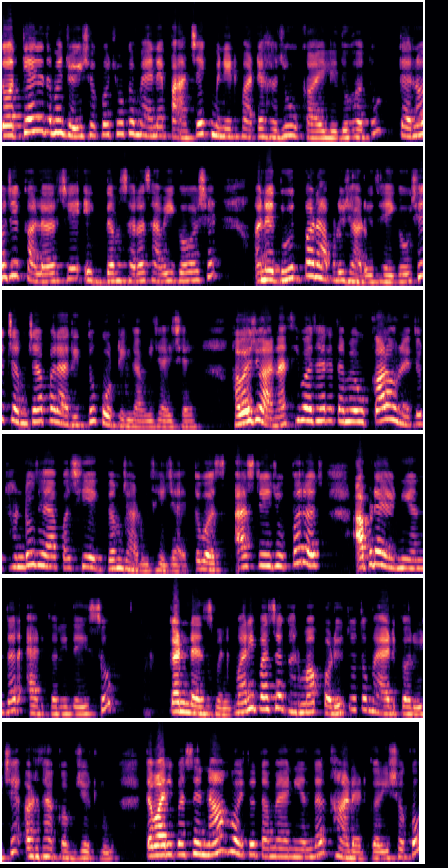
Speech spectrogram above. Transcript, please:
તો અત્યારે તમે જોઈ શકો છો કે મેં એને પાંચેક મિનિટ માટે હજુ ઉકાળી લીધું હતું. તેનો જે કલર છે એકદમ સરસ આવી ગયો છે અને દૂધ પણ આપણું જાડું થઈ ગયું છે. ચમચા પર આ રીતનું કોટિંગ આવી જાય છે. હવે જો આનાથી વધારે તમે ઉકાળો ને તો ઠંડુ થયા પછી એકદમ જાડું થઈ જાય. તો બસ આ સ્ટેજ ઉપર જ આપણે એની અંદર એડ કરી દઈશું કન્ડેન્સ મિલ્ક. મારી પાસે ઘરમાં પડ્યું હતું તો મેં એડ કર્યું છે અડધા કપ જેટલું. તમારી પાસે ના હોય તો તમે એની અંદર ખાંડ એડ કરી શકો.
